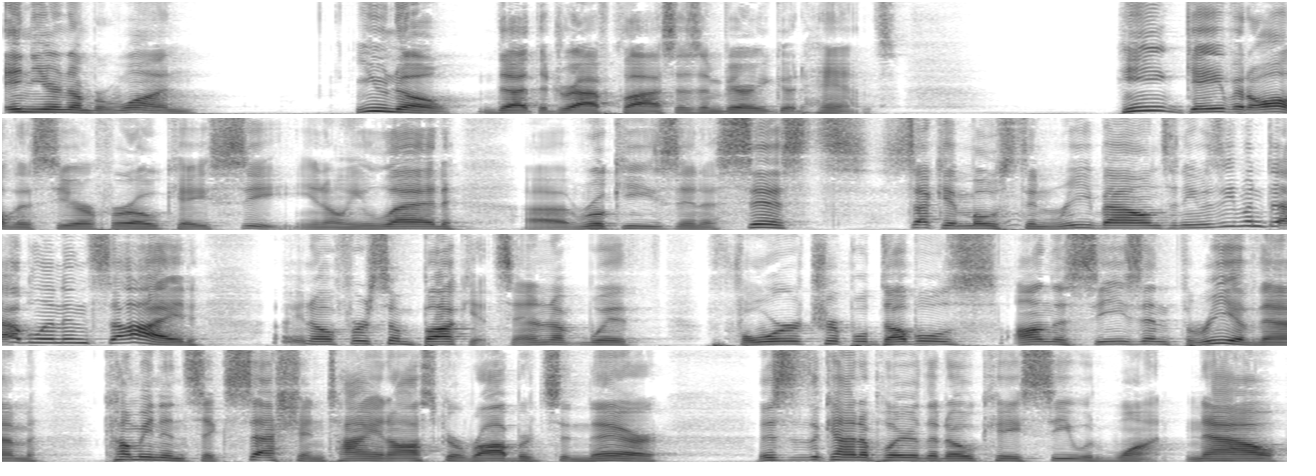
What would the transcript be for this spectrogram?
in year number one, you know that the draft class is in very good hands. He gave it all this year for OKC. You know, he led uh, rookies in assists, second most in rebounds, and he was even dabbling inside you know, for some buckets. Ended up with four triple doubles on the season, three of them coming in succession, tying Oscar Robertson there. This is the kind of player that OKC would want. Now,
